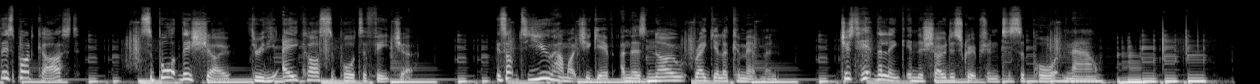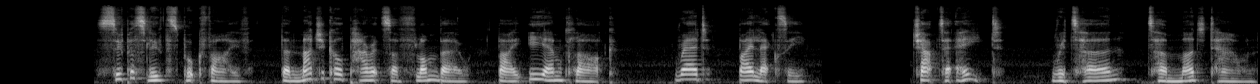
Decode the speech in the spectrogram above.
this podcast? Support this show through the Acast supporter feature. It's up to you how much you give, and there's no regular commitment. Just hit the link in the show description to support now. Super Sleuths Book 5 The Magical Parrots of Flambeau by E.M. Clark. Read by Lexi. Chapter 8 Return to Mudtown.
